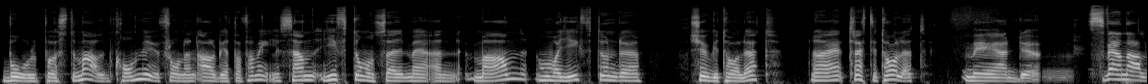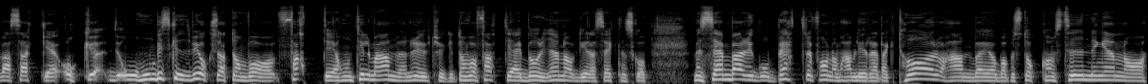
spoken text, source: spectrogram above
bor på Östermalm kommer ju från en arbetarfamilj. Sen gifte hon sig med en man. Hon var gift under 20-talet, nej 30-talet med eh, Sven Alva Zacke och, och hon beskriver också att de var fattiga, hon till och med använder uttrycket, de var fattiga i början av deras äktenskap. Men sen började det gå bättre för honom, han blev redaktör och han började jobba på Stockholms-Tidningen och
